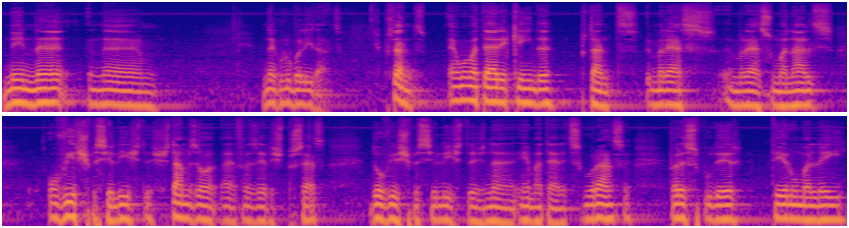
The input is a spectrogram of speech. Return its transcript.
nem na, na na globalidade. Portanto, é uma matéria que ainda, portanto, merece, merece uma análise, ouvir especialistas, estamos a, a fazer este processo de ouvir especialistas na, em matéria de segurança para se poder ter uma lei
